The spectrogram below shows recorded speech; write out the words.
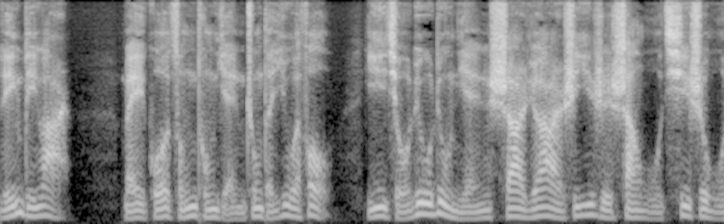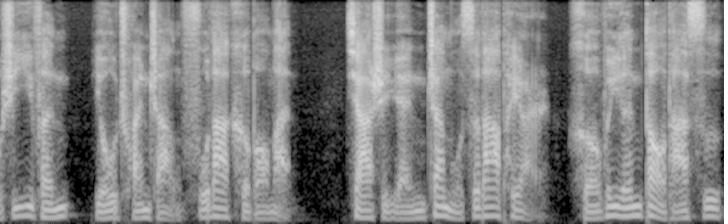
零零二，美国总统眼中的 UFO。一九六六年十二月二十一日上午七时五十一分，由船长弗拉克鲍曼、驾驶员詹姆斯拉佩尔和威恩道达斯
